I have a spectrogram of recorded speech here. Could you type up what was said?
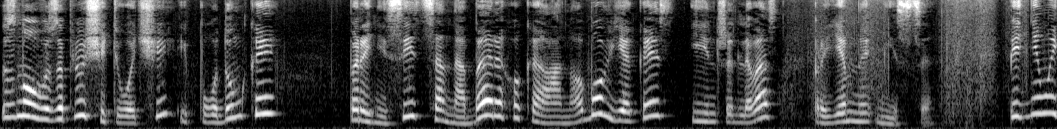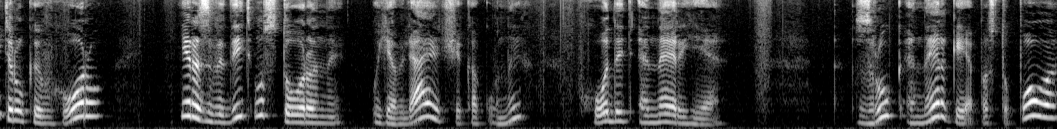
Знову заплющіть очі і подумки перенісіться на берег океану або в якесь інше для вас приємне місце. Підніміть руки вгору і розведіть у сторони, уявляючи, як у них входить енергія. З рук енергія поступово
